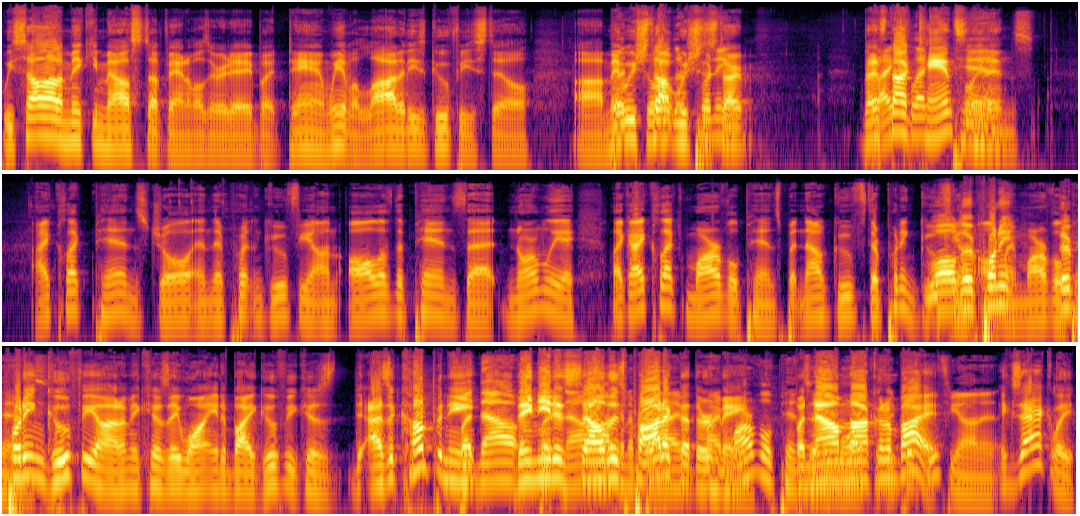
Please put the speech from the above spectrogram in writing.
we sell a lot of Mickey Mouse stuffed animals every day, but damn, we have a lot of these goofies still. Uh, maybe But we should stop. We should putting- start. But That's not canceling pins. I collect pins, Joel, and they're putting Goofy on all of the pins that normally, I, like I collect Marvel pins, but now Goof, they're putting. Goofy Well, they're on all putting my Marvel they're pins. putting Goofy on them because they want you to buy Goofy because as a company but now they need to sell this product that they're making. Marvel pins but now I'm not going to buy it. Goofy on it. Exactly.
